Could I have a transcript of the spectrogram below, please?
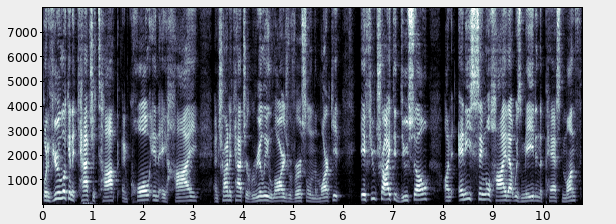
But if you're looking to catch a top and call in a high and trying to catch a really large reversal in the market, if you try to do so on any single high that was made in the past month,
